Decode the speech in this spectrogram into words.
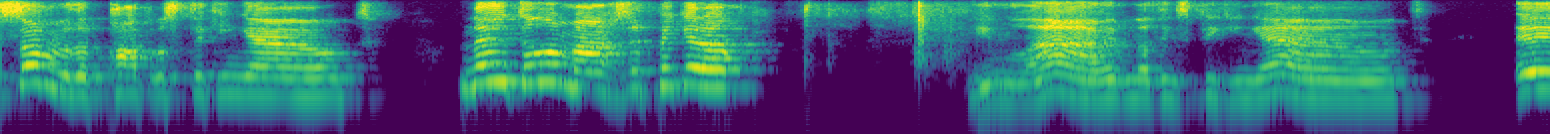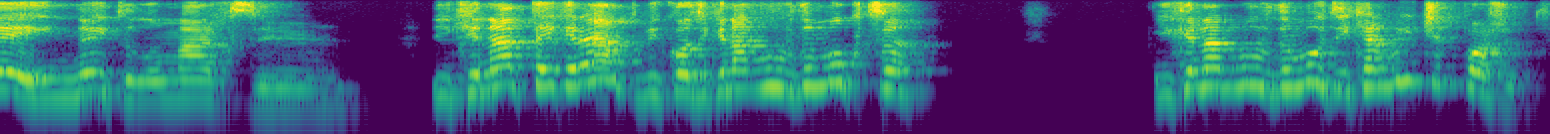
some of the pot was sticking out, pick it up. If nothing's sticking out, you cannot take it out because you cannot move the muktzah. You cannot move the muktzah. You can't reach it, push it.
